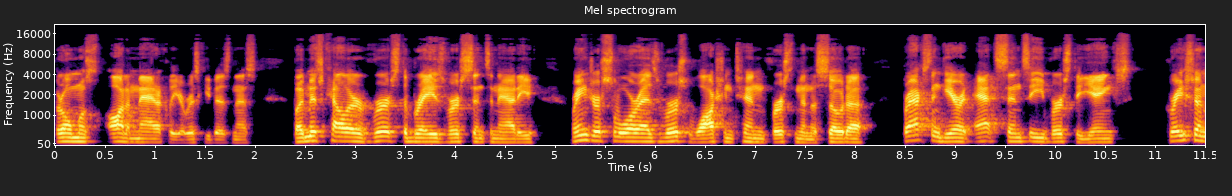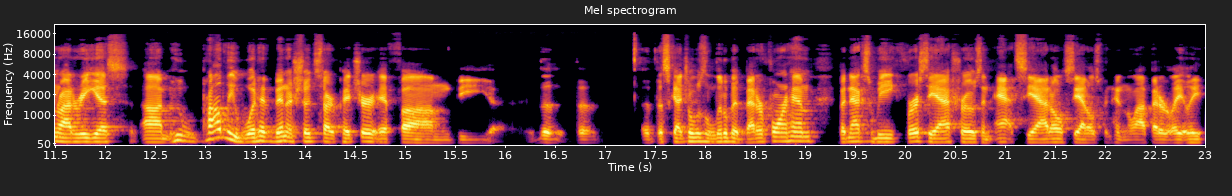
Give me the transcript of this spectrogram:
they're almost automatically a risky business. But Mitch Keller versus the Braves versus Cincinnati, Ranger Suarez versus Washington versus Minnesota, Braxton Garrett at Cincy versus the Yanks, Grayson Rodriguez, um, who probably would have been a should start pitcher if um, the the the the schedule was a little bit better for him. But next week, first the Astros and at Seattle. Seattle's been hitting a lot better lately.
